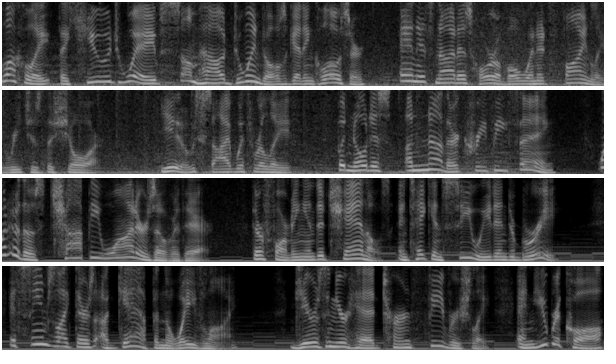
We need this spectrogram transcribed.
Luckily, the huge wave somehow dwindles getting closer, and it's not as horrible when it finally reaches the shore. You sigh with relief, but notice another creepy thing. What are those choppy waters over there? They're forming into channels and taking seaweed and debris. It seems like there's a gap in the wave line. Gears in your head turn feverishly, and you recall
